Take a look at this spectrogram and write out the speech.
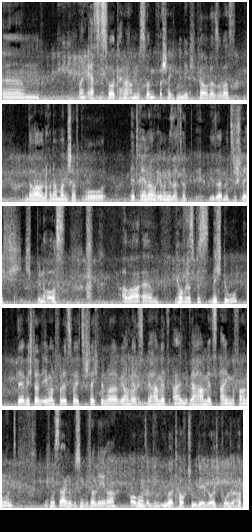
Ähm, mein erstes Tor, keine Ahnung, das war wahrscheinlich Minikicker oder sowas. Und da waren wir noch in einer Mannschaft, wo der Trainer auch irgendwann gesagt hat, ihr seid mir zu schlecht, ich, bin raus. Aber ähm, ich hoffe, das bist nicht du, der mich dann irgendwann verletzt, weil ich zu schlecht bin, weil wir haben Nein. jetzt, wir haben jetzt einen, wir haben jetzt eingefangen und ich muss sagen, du bist ein guter Lehrer. Aber bei unserem Gegenüber taucht schon wieder die Leuchtpose ab.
